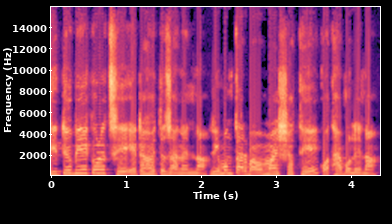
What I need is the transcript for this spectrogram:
দ্বিতীয় বিয়ে করেছে, এটা হয়তো জানেন। না। রিমন তার বাবা মায়ের সাথে কথা বলে না।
